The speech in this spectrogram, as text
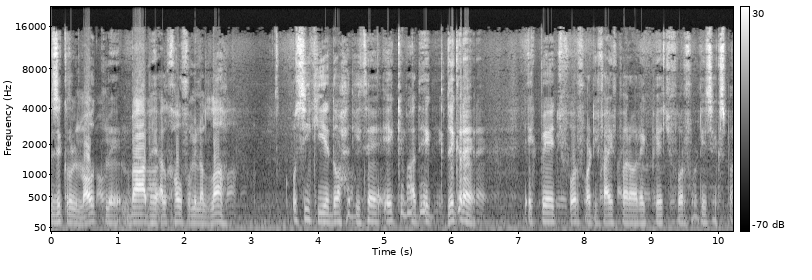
ذکر الموت میں باب ہے الخوف من اللہ۔ اسی کی یہ دو حدیثیں ایک کے بعد ایک ذکر ہیں۔ ایک پیج 445 پر اور ایک پیج 446 پر۔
